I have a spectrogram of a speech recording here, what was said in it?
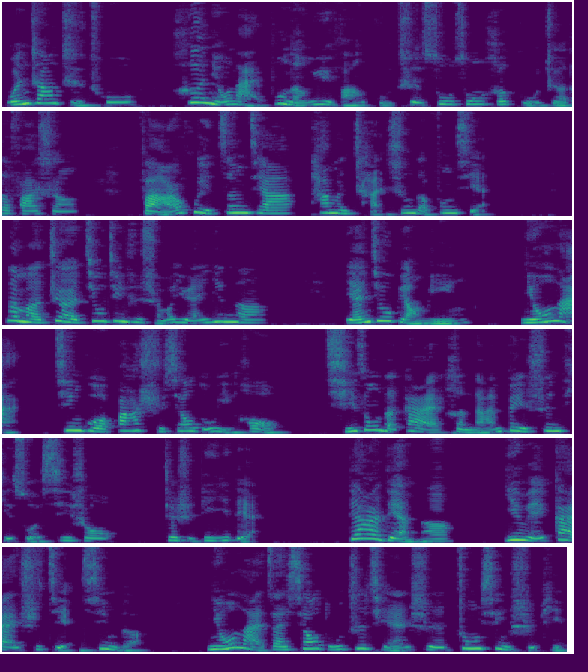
文章指出。喝牛奶不能预防骨质疏松和骨折的发生，反而会增加它们产生的风险。那么，这究竟是什么原因呢？研究表明，牛奶经过巴氏消毒以后，其中的钙很难被身体所吸收，这是第一点。第二点呢，因为钙是碱性的，牛奶在消毒之前是中性食品。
